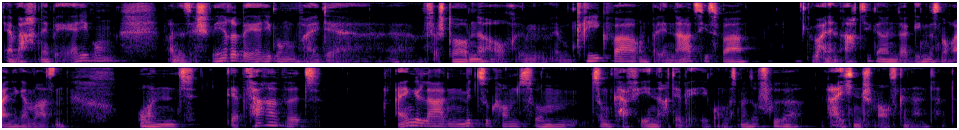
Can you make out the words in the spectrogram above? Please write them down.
Er macht eine Beerdigung, war eine sehr schwere Beerdigung, weil der äh, Verstorbene auch im, im Krieg war und bei den Nazis war. War in den 80ern, da ging das noch einigermaßen. Und der Pfarrer wird eingeladen, mitzukommen zum, zum Café nach der Beerdigung, was man so früher Leichenschmaus genannt hat.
